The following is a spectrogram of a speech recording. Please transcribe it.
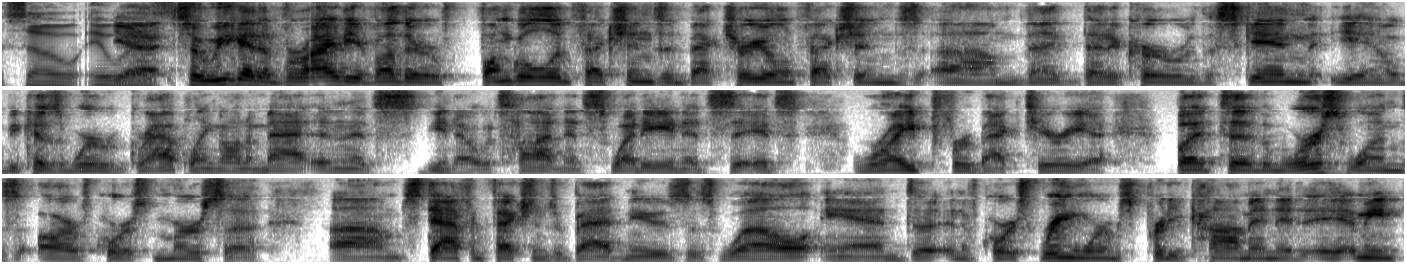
So it was Yeah, so we get a variety of other fungal infections and bacterial infections um, that that occur with the skin. You know, because we're grappling on a mat and it's you know it's hot and it's sweaty and it's it's ripe for bacteria. But uh, the worst ones are of course MRSA. Um, staph infections are bad news as well, and uh, and of course ringworm's pretty common. It, it- I mean,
